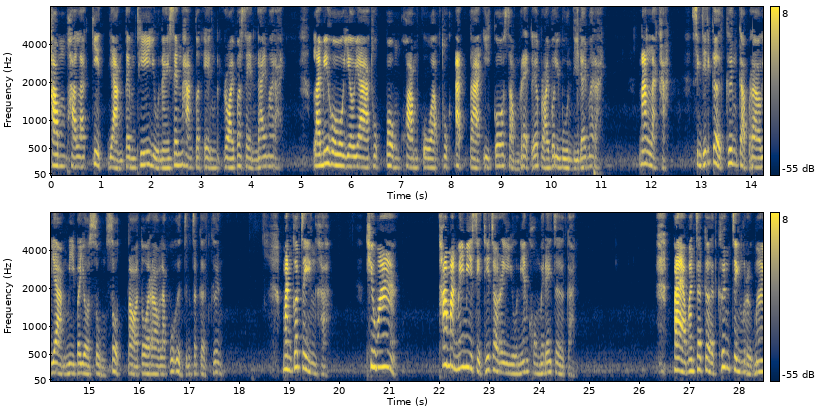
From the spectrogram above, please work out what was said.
ทำภารกิจอย่างเต็มที่อยู่ในเส้นทางตนเองร้อยเปอร์เซ็นได้เมื่อไหร่ ไลบิโฮเยียวยาทุกปมความกลัว ทุกอัตตาอีโก้สำเร็จเรียบร้อยบริบูรณ์ดีได้เมื่อไหร่ นั่นแหละค่ะ สิ่งที่เกิดขึ้นกับเราอย่างมีประโยชน์สูงสุดต่อตัวเราและผู้อื่นจึงจะเกิดขึ้น มันก็จริงค่ะ ที่ว่าถ้ามันไม่มีสิทธิ์ที่จะรียูเนียนคงไม่ได้เจอกัน แต่มันจะเกิดขึ้นจริงหรือไม่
